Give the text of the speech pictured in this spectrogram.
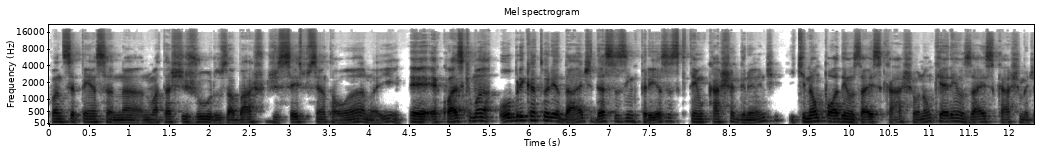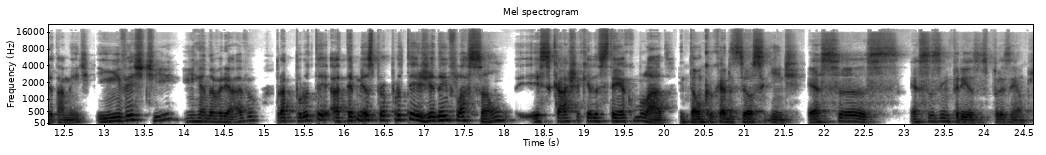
quando você pensa na, numa taxa de juros abaixo de 6% ao ano, aí, é, é quase que uma obrigatoriedade dessas empresas que têm um caixa grande e que não podem usar esse caixa ou não querem usar esse caixa imediatamente e investir em renda variável para proteger até mesmo para proteger da inflação esse caixa que eles têm acumulado. Então, o que eu quero dizer é o seguinte: essas essas empresas, por exemplo,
